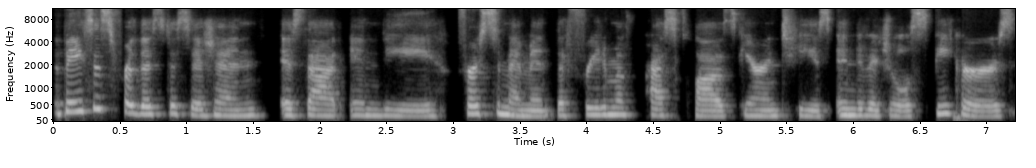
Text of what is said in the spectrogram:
The basis for this decision is that in the First Amendment, the Freedom of Press Clause guarantees individual speakers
